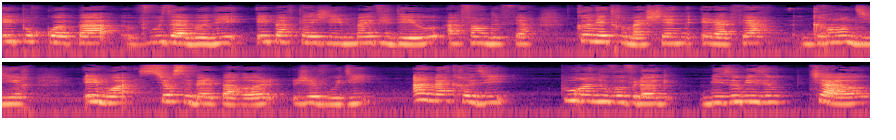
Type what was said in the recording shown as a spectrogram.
et pourquoi pas vous abonner et partager ma vidéo afin de faire connaître ma chaîne et la faire grandir. Et moi, sur ces belles paroles, je vous dis à mercredi pour un nouveau vlog. Bisous bisous, ciao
